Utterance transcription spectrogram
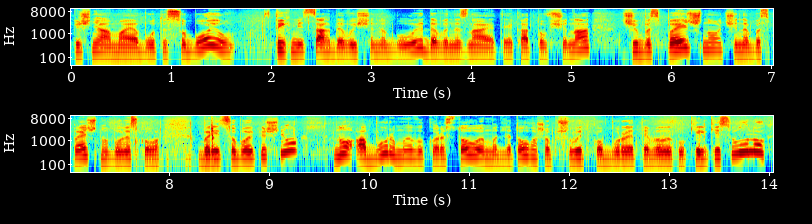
пішня має бути з собою в тих місцях, де ви ще не були, де ви не знаєте, яка товщина, чи безпечно, чи небезпечно, обов'язково беріть з собою пішню. Ну а бур ми використовуємо для того, щоб швидко бурити велику кількість лунок,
